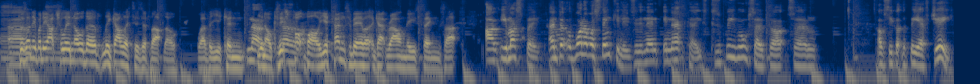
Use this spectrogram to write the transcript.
Um, Does anybody actually know the legalities of that though? Whether you can, No, you know, because it's no. football, you tend to be able to get round these things. That Uh, you must be. And uh, what I was thinking is, and then in that case, because we've also got, um, obviously, got the BFG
